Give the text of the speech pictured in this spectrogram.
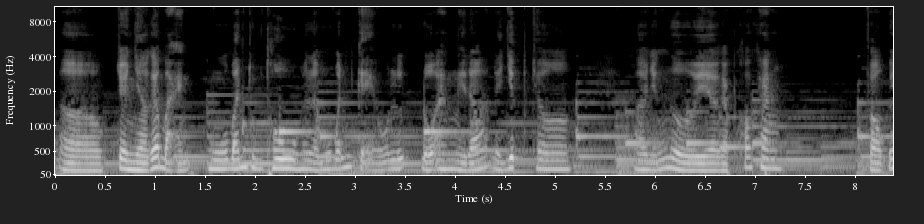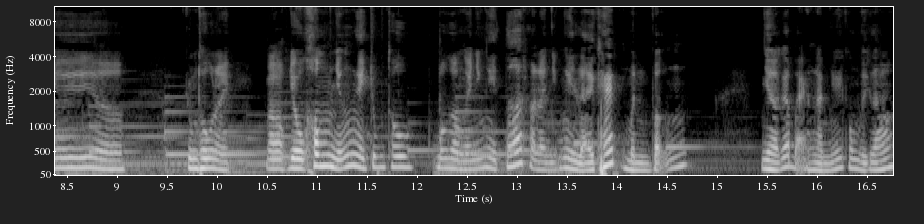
uh, cho nhờ các bạn mua bánh trung thu hay là mua bánh kẹo đồ ăn gì đó để giúp cho uh, những người gặp khó khăn vào cái uh, trung thu này. Mà mặc dù không những ngày trung thu bao gồm ngày những ngày tết hoặc là những ngày lễ khác mình vẫn nhờ các bạn làm những cái công việc đó.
